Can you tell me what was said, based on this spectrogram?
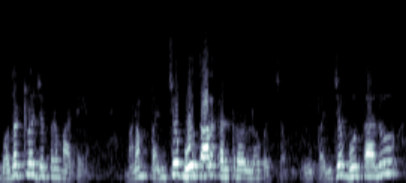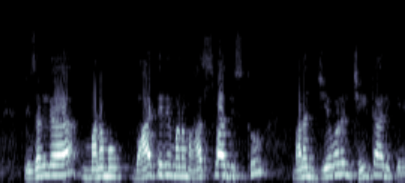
మొదట్లో చెప్పిన మాటే మనం పంచభూతాల కంట్రోల్లోకి వచ్చాం. ఈ పంచభూతాలు నిజంగా మనము వాటిని మనం ఆస్వాదిస్తూ మనం జీవనం చేయటానికే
